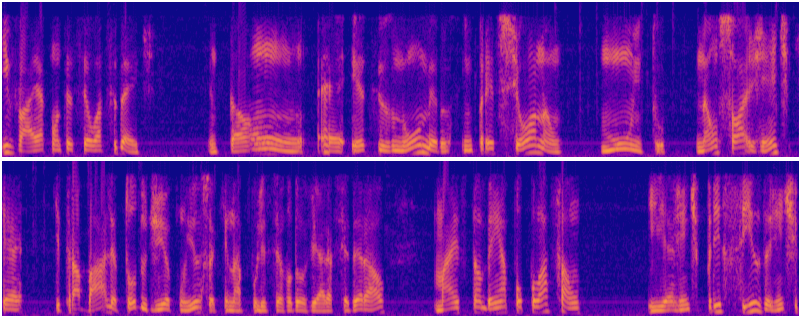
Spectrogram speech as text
e vai acontecer o acidente. Então, é, esses números impressionam muito, não só a gente que é que trabalha todo dia com isso aqui na Polícia Rodoviária Federal, mas também a população. E a gente precisa, a gente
